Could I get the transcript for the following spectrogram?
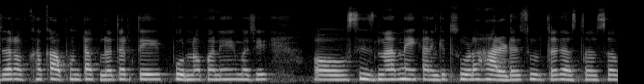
जर अख्खा कापून टाकलं तर ते पूर्णपणे म्हणजे शिजणार नाही. कारण की थोडं हार्डच होतं. जास्त असं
